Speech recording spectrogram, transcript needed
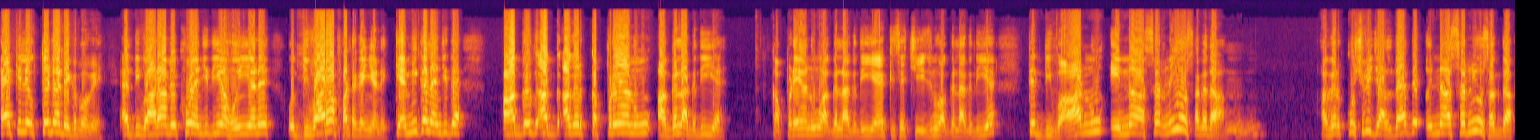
ਇਹ ਕਿਲੇ ਉੱਤੇ ਨਾ ਡਿੱਗ ਪਵੇ। ਇਹ ਦੀਵਾਰਾਂ ਵੇਖੋ ਇੰਜ ਦੀਆਂ ਹੋਈਆਂ ਨੇ ਉਹ ਦੀਵਾਰਾਂ ਫਟ ਗਈਆਂ ਨੇ। ਕੈਮੀਕਲ ਇੰਜ ਦਾ ਅੱਗ ਅੱਗ ਅਗਰ ਕੱਪੜਿਆਂ ਨੂੰ ਅੱਗ ਲੱਗਦੀ ਹੈ ਕੱਪੜਿਆਂ ਨੂੰ ਅੱਗ ਲੱਗਦੀ ਹੈ ਕਿਸੇ ਚੀਜ਼ ਨੂੰ ਅੱਗ ਲੱਗਦੀ ਹੈ ਤੇ ਦੀਵਾਰ ਨੂੰ ਇੰਨਾ ਅਸਰ ਨਹੀਂ ਹੋ ਸਕਦਾ। ਅਗਰ ਕੁਝ ਵੀ ਜਲਦਾ ਤੇ ਇੰਨਾ ਅਸਰ ਨਹੀਂ ਹੋ ਸਕਦਾ।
